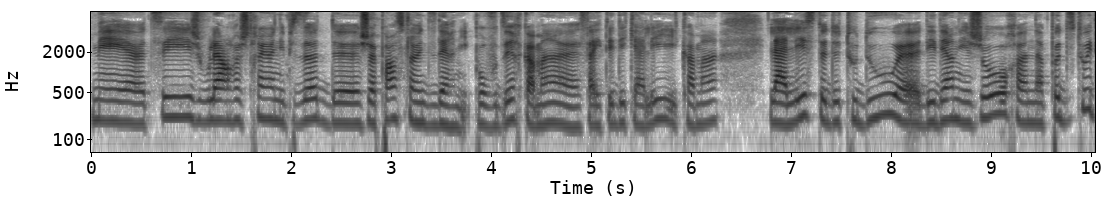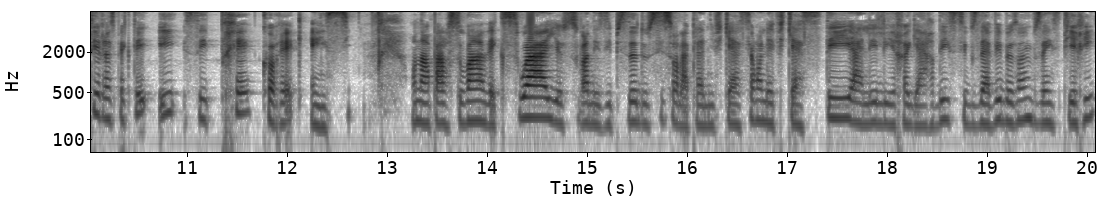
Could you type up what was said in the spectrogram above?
Mais, tu sais, je voulais enregistrer un épisode de, je pense, lundi dernier pour vous dire comment ça a été décalé et comment la liste de tout doux des derniers jours n'a pas du tout été respectée et c'est très correct ainsi. On en parle souvent avec soi. Il y a souvent des épisodes aussi sur la planification, l'efficacité. Allez les regarder si vous avez besoin de vous inspirer.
